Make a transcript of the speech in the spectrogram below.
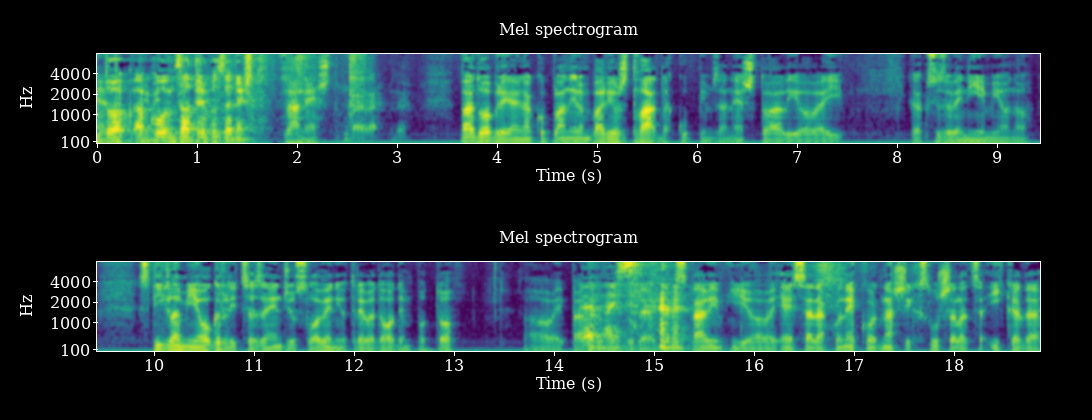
ja... To, ako vam zatreba za nešto. Za nešto, da, da, da. Pa dobro, ja onako planiram bar još dva da kupim za nešto, ali ovaj, kako se zove, nije mi ono... Stigla mi je ogrlica za Enđi u Sloveniju, treba da odem po to ovaj, pa e, da nice. mogu da, da stavim i ovaj, e sad ako neko od naših slušalaca ikada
